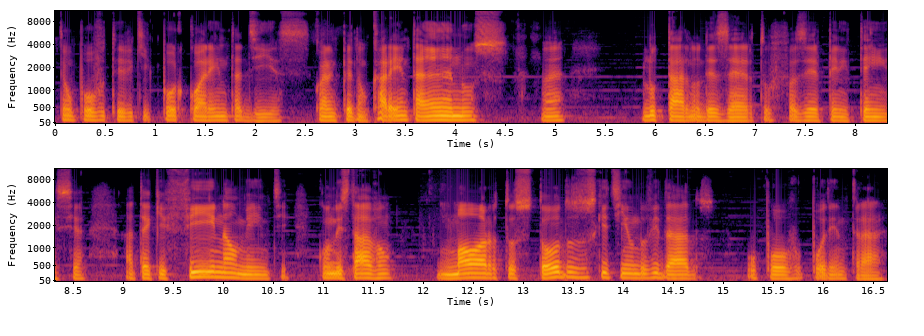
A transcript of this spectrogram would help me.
Então o povo teve que por 40 dias, 40, perdão, 40 anos, né, lutar no deserto, fazer penitência, até que finalmente, quando estavam mortos todos os que tinham duvidados, o povo pôde entrar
